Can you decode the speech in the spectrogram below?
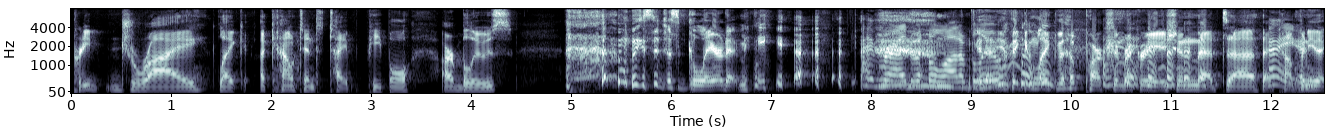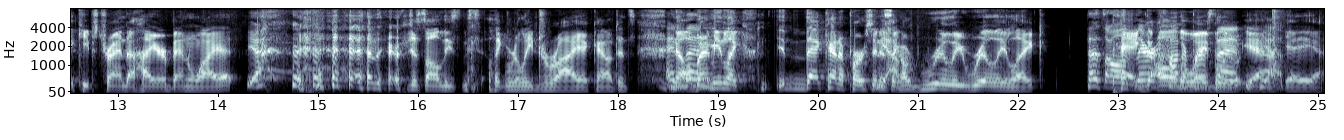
pretty dry, like accountant type people are blues. Lisa just glared at me. I'm red with a lot of blue. You're thinking like the Parks and Recreation, that uh, that Right. company that keeps trying to hire Ben Wyatt. yeah. and they're just all these like really dry accountants. no, but I mean like that kind of person is like a really, really like That's all. pegged They're all the way 100%. blue. Yeah, yeah, yeah, yeah.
